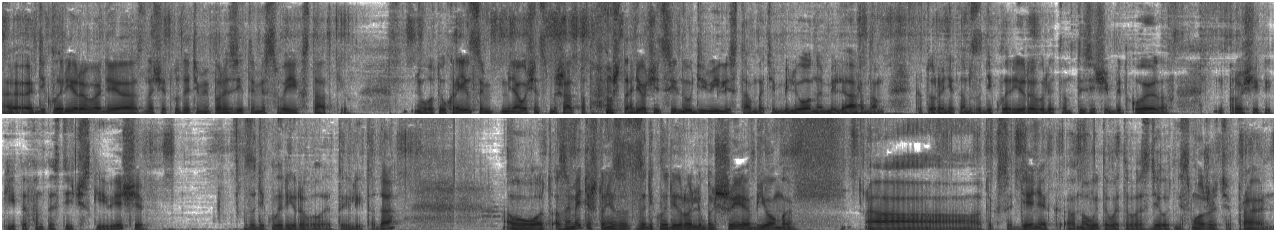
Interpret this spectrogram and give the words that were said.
э, декларирование, значит, вот этими паразитами своих статков. Вот. И украинцы меня очень смешат, потому что они очень сильно удивились там этим миллионам, миллиардам, которые они там задекларировали, там тысячи биткоинов и прочие какие-то фантастические вещи задекларировала эта элита, да? Вот. А заметьте, что они задекларировали большие объемы, а, так сказать, денег, но вы-то этого сделать не сможете, правильно?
